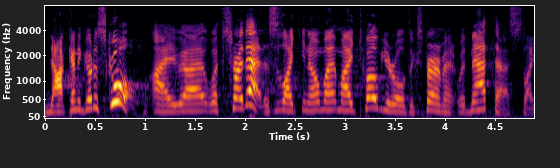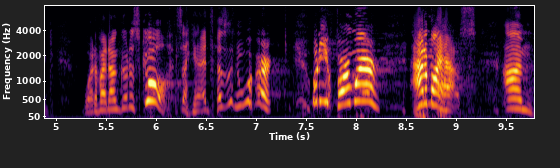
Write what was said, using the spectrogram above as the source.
not going to go to school. I, uh, let's try that. This is like, you know, my, my 12-year-old's experiment with math tests. Like, what if I don't go to school? It's like, that doesn't work. What are you, firmware? Out of my house. Um,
